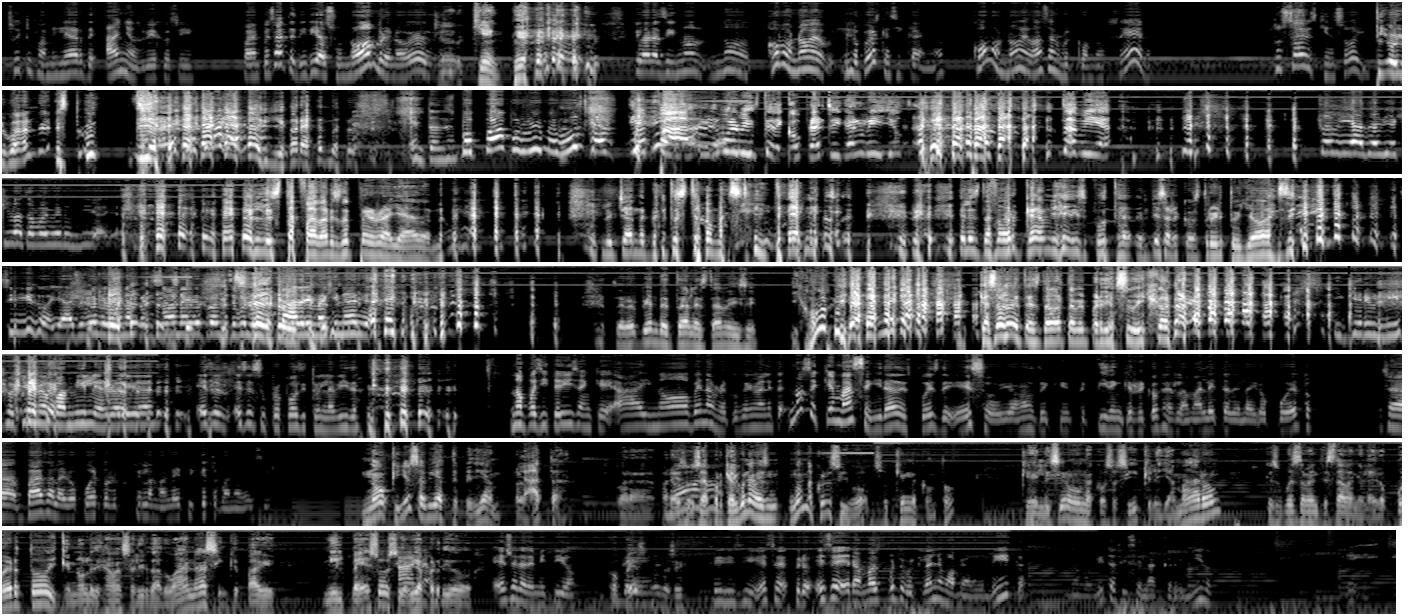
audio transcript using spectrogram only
soy tu familiar de años, viejo, sí. Para empezar te diría su nombre, ¿no? ¿Quién? claro, así, no, no, ¿cómo no me, y lo peor es que así caen, ¿no? ¿Cómo no me vas a reconocer? Tú sabes quién soy. Tío Iván, ¿eres tú? Llorando. Entonces, papá, por fin me buscas. Papá, volviste de comprar cigarrillos. Sabía. Sabía, sabía que ibas a volver un día. El estafador súper rayado, ¿no? Luchando con tus traumas internos. El estafador cambia y dice, puta, empieza a reconstruir tu yo así. Sí, hijo, ya se vuelve buena persona y de pronto se vuelve tu padre imaginario. Se arrepiente de toda la estafa y dice, ¿hijo? Ya. Casualmente el estafador también perdió a su hijo, ¿no? y quiere un hijo, quiere una familia en realidad. Ese es, ese es su propósito en la vida. No, pues si te dicen que, ay, no, ven a recoger mi maleta. No sé qué más seguirá después de eso, digamos, de que te piden que recojas la maleta del aeropuerto. O sea, vas al aeropuerto a recoger la maleta y ¿qué te van a decir? No, que yo sabía, te pedían plata para, para No, eso. O sea, no. porque alguna vez, no me acuerdo si vos o quién me contó, que le hicieron una cosa así, que le llamaron, que supuestamente estaba en el aeropuerto y que no le dejaban salir de aduana sin que pague mil pesos y Ah, había no. perdido... Ese era de mi tío. ¿O De- ves? Algo así. Sí, sí, sí, ese, pero ese era más fuerte porque la llamó a mi abuelita. Mi abuelita sí se la ha creído.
